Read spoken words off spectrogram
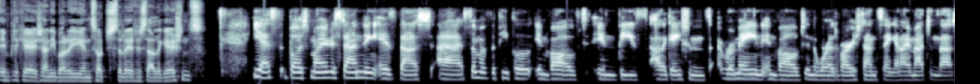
implicate anybody in such the latest allegations. Yes, but my understanding is that uh, some of the people involved in these allegations remain involved in the world of Irish dancing. And I imagine that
